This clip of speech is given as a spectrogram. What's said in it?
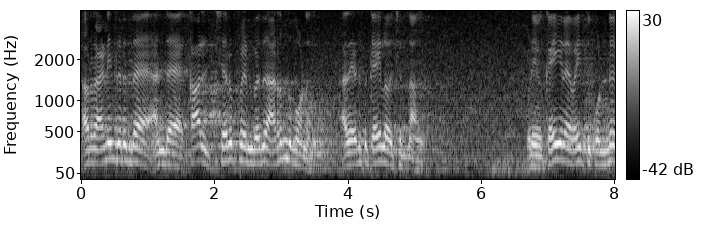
அவர் அணிந்திருந்த அந்த கால் செருப்பு என்பது அறுந்து போனது. அதை எடுத்து கையில் வச்சுருந்தாங்க. இப்படி கையில் வைத்து கொண்டு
